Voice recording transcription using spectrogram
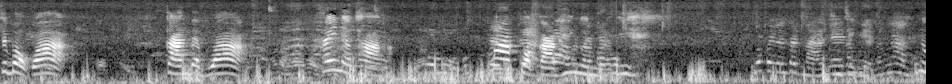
จะบอกว่า การแบบว่าให้แนวทางอะมากกว่าการให้เงินนะพี่ก็ไปเดินตัดหนาไงทำเบียดทั้งงานหนู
